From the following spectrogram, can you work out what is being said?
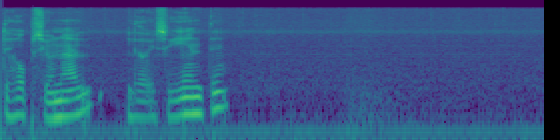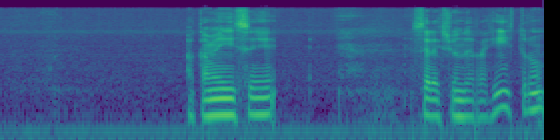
esto es opcional le doy siguiente. Acá me dice selección de registro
